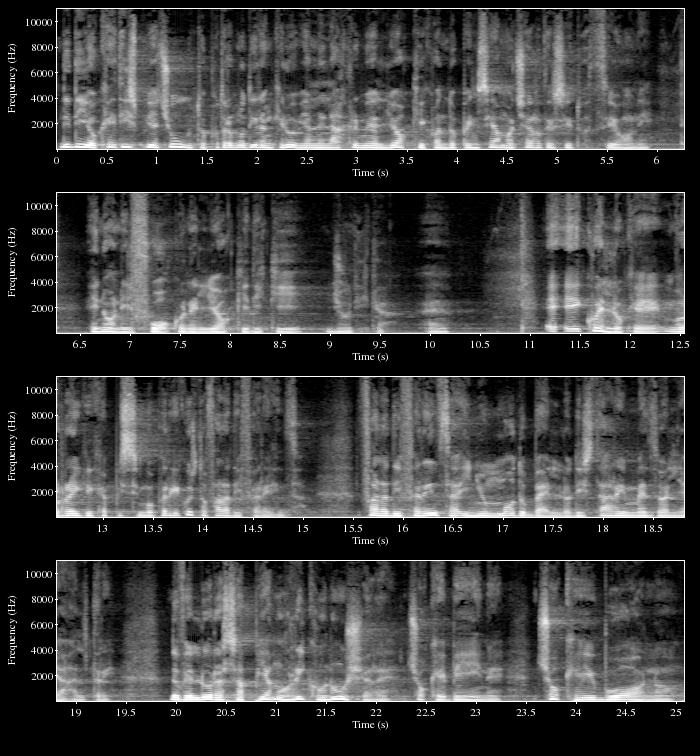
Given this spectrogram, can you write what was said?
di Dio che è dispiaciuto, potremmo dire anche noi, abbiamo le lacrime agli occhi quando pensiamo a certe situazioni e non il fuoco negli occhi di chi giudica. Eh? È, è quello che vorrei che capissimo, perché questo fa la differenza. Fa la differenza in un modo bello di stare in mezzo agli altri, dove allora sappiamo riconoscere ciò che è bene, ciò che è buono.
